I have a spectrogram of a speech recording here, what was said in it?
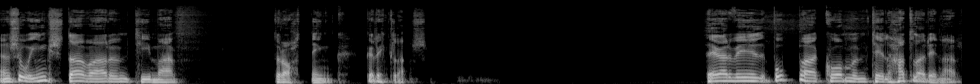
en svo yngsta var um tíma drottning Greiklands. Þegar við búpa komum til Hallarinnar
